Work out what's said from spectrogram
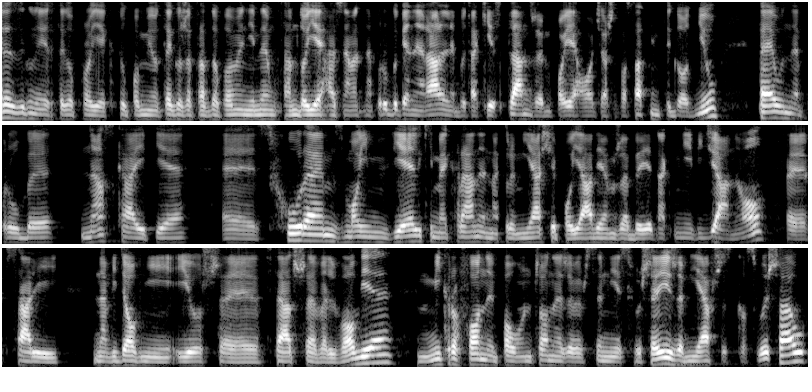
rezygnuję z tego projektu, pomimo tego, że prawdopodobnie nie będę mógł tam dojechać nawet na próby generalne, bo taki jest plan, żebym pojechał chociaż w ostatnim tygodniu. Pełne próby na Skype'ie, E, z chórem, z moim wielkim ekranem, na którym ja się pojawiam, żeby jednak mnie widziano w, w sali na widowni już e, w teatrze w Lwowie. Mikrofony połączone, żeby wszyscy mnie słyszeli, żebym ja wszystko słyszał.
